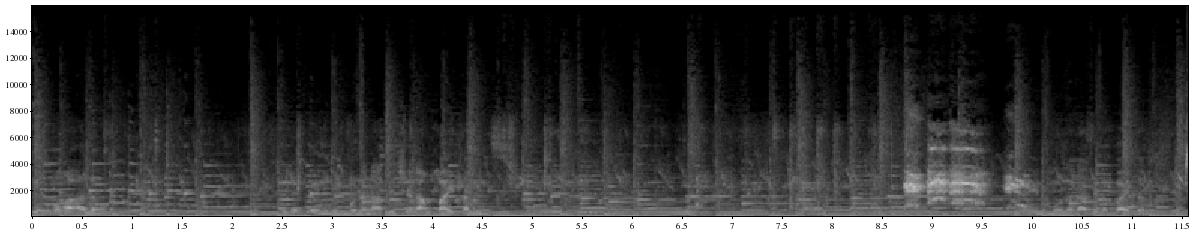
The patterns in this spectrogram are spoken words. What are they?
yung mga ano Pilipainin muna natin siya lang vitamins. Pilipainin muna natin ang vitamins yan.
